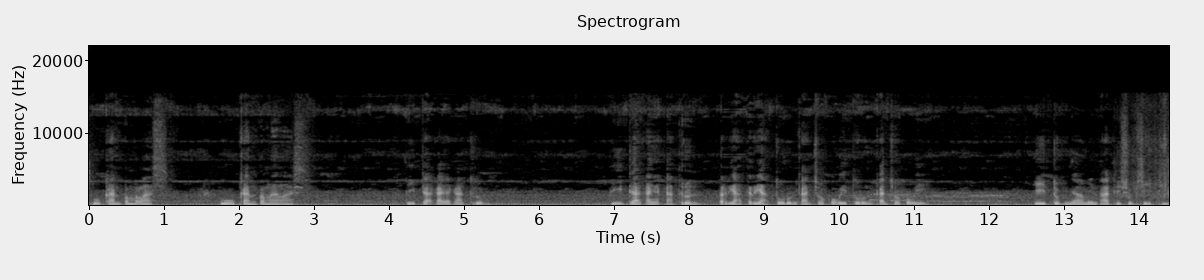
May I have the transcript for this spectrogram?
bukan pemelas, bukan pemalas. Tidak kayak Kadrun, tidak kayak Kadrun teriak-teriak turunkan Jokowi turunkan Jokowi hidupnya minta disubsidi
